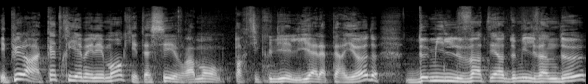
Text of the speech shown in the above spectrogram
et puis alors un quatrième élément qui est assez vraiment particulier lié à la période 2021-2022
